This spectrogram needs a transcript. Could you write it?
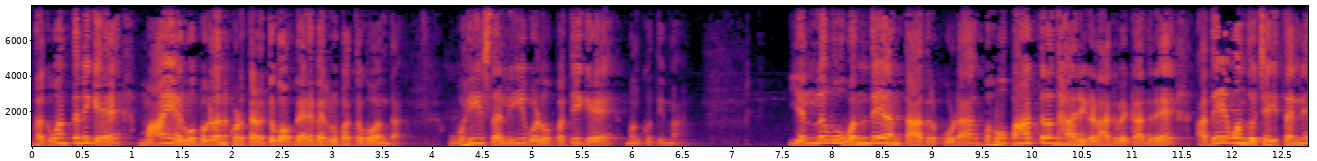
ಭಗವಂತನಿಗೆ ಮಾಯೆ ರೂಪಗಳನ್ನು ಕೊಡ್ತಾಳೆ. ತಗೋ, ಬೇರೆ ಬೇರೆ ರೂಪ ತಗೋ ಅಂತ. ವಹಿಸಲಿ ಇವಳು ಪತಿಗೆ ಮಂಕುತಿಮ್ಮ. ಎಲ್ಲವೂ ಒಂದೇ ಅಂತಾದರೂ ಕೂಡ ಬಹುಪಾತ್ರಧಾರಿಗಳಾಗಬೇಕಾದ್ರೆ ಅದೇ ಒಂದು ಚೈತನ್ಯ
